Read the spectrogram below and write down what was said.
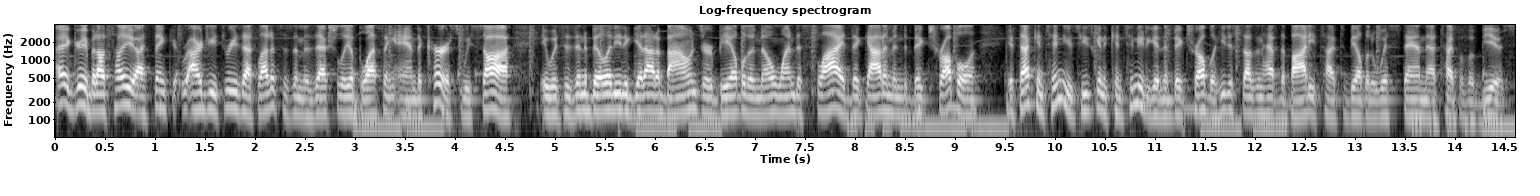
I agree, but I'll tell you, I think RG3's athleticism is actually a blessing and a curse. We saw it was his inability to get out of bounds or be able to know when to slide that got him into big trouble. If that continues, he's going to continue to get into big trouble. He just doesn't have the body type to be able to withstand that type of abuse.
